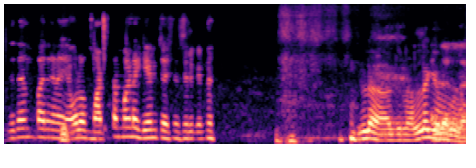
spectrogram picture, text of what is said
இதுதான் பாருங்க நான் எவ்வளவு மட்டமான கேம் செஷன்ஸ் இருக்குன்னு இல்ல அது நல்ல கேம் இல்ல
